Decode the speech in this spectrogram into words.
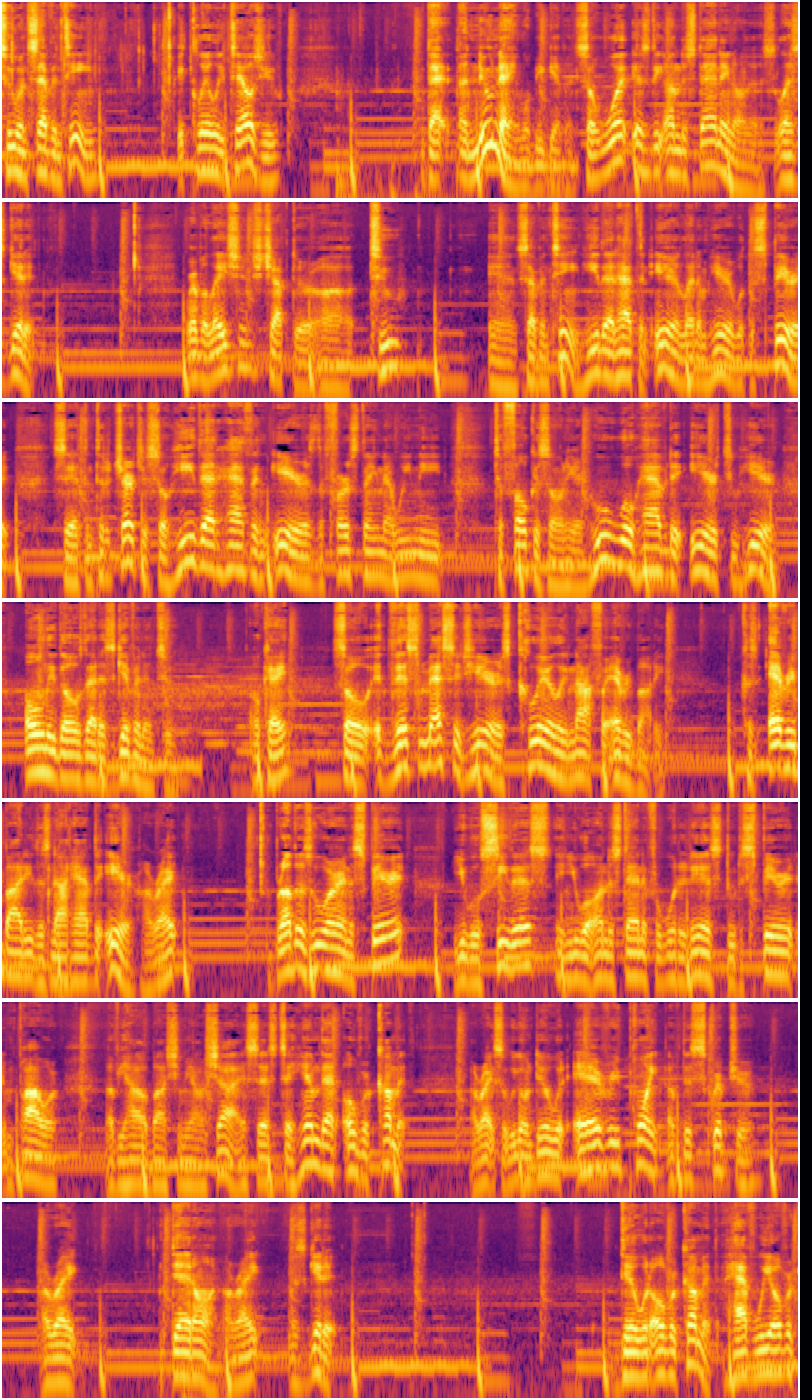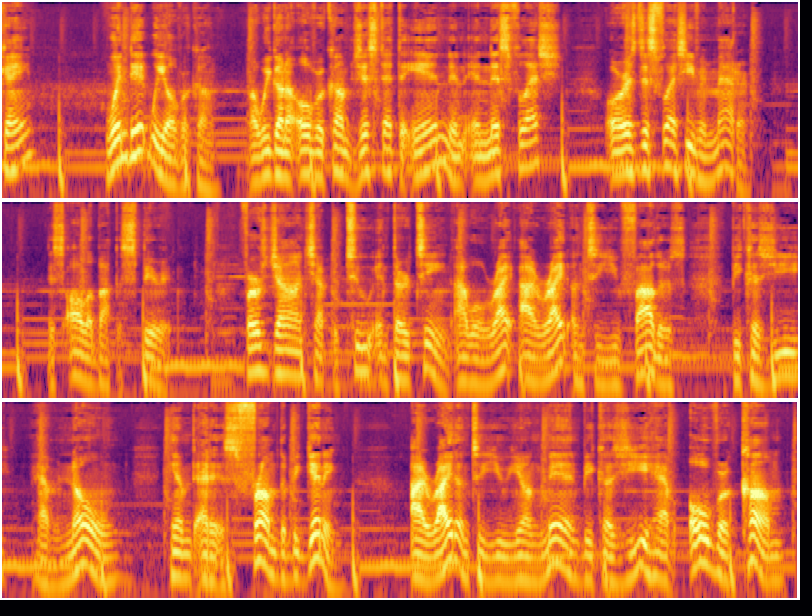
2 and 17, it clearly tells you that a new name will be given. So, what is the understanding on this? Let's get it. Revelations chapter uh, 2 and 17. He that hath an ear, let him hear what the Spirit saith unto the churches. So, he that hath an ear is the first thing that we need to focus on here. Who will have the ear to hear? Only those that is given into. Okay? So this message here is clearly not for everybody because everybody does not have the ear, all right? Brothers who are in the spirit, you will see this and you will understand it for what it is through the spirit and power of Yahawah Bashim Yahawshi. It says, To him that overcometh, All right, so we're going to deal with every point of this scripture. All right, dead on. All right, let's get it. Deal with overcome it. Have we overcame? When did we overcome? Are we going to overcome just at the end in, in this flesh? Or is this flesh even matter? It's all about the spirit. First John chapter 2 and 13. I will write I write unto you, fathers, because ye have known him that is from the beginning. I write unto you, young men, because ye have overcome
